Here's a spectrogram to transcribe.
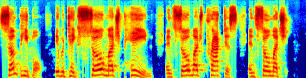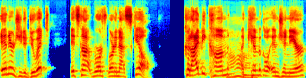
Some people, it would take so much pain and so much practice and so much energy to do it it's not worth learning that skill. Could I become oh. a ah. chemical engineer?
